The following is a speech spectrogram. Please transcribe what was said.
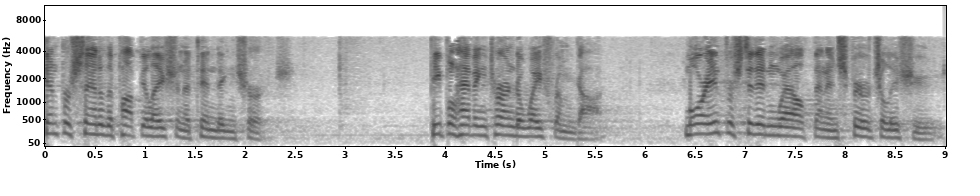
10% of the population attending church. People having turned away from God. More interested in wealth than in spiritual issues.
